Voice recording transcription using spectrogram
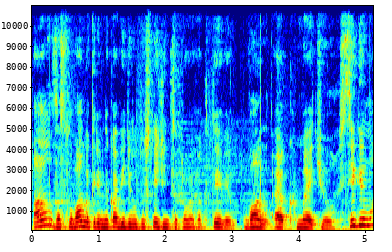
А за словами керівника відділу досліджень цифрових активів Ван Ек Метью Сігела,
